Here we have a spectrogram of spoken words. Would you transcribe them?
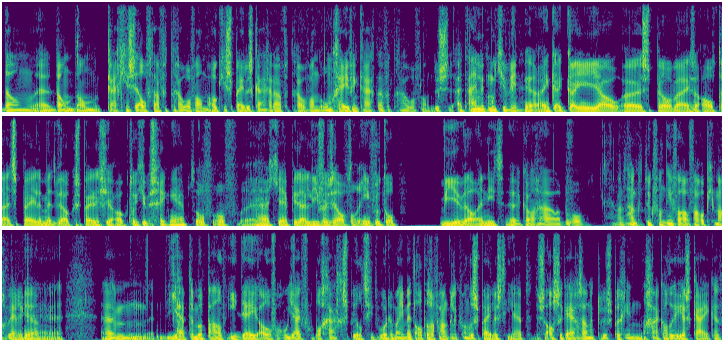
dan, uh, dan, dan krijg je zelf daar vertrouwen van. Maar ook je spelers krijgen daar vertrouwen van. De omgeving krijgt daar vertrouwen van. Dus uiteindelijk moet je winnen. Ja, en kan je jouw uh, spelwijze altijd spelen... met welke spelers je ook tot je beschikking hebt? Of, of had je, heb je daar liever zelf nog invloed op... wie je wel en niet uh, kan halen bijvoorbeeld? Ja, maar dat hangt natuurlijk van het niveau af waarop je mag werken. Ja. Um, je hebt een bepaald idee over hoe jij voetbal graag gespeeld ziet worden... maar je bent altijd afhankelijk van de spelers die je hebt. Dus als ik ergens aan een klus begin... dan ga ik altijd eerst kijken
